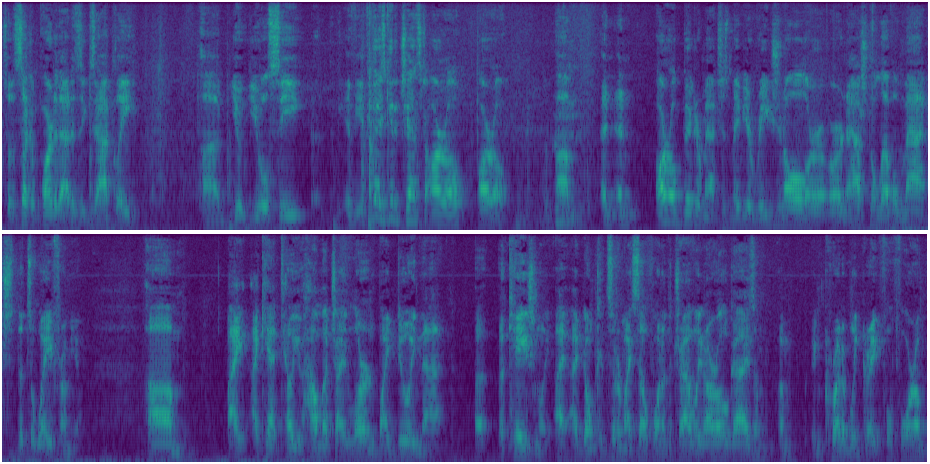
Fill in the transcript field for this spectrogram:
so the second part of that is exactly, uh, you, you will see, if, if you guys get a chance to RO, RO. Um, and, and RO bigger matches, maybe a regional or, or a national level match that's away from you. Um, I, I can't tell you how much I learned by doing that uh, occasionally. I, I don't consider myself one of the traveling RO guys. I'm, I'm incredibly grateful for them.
